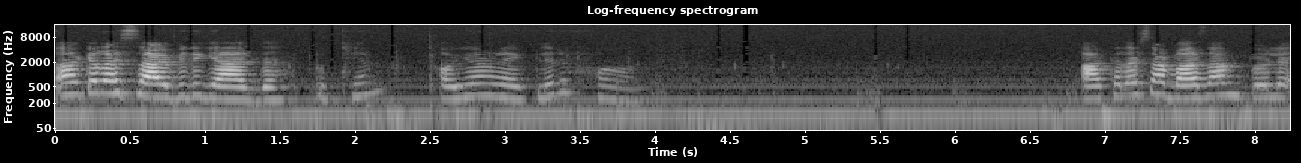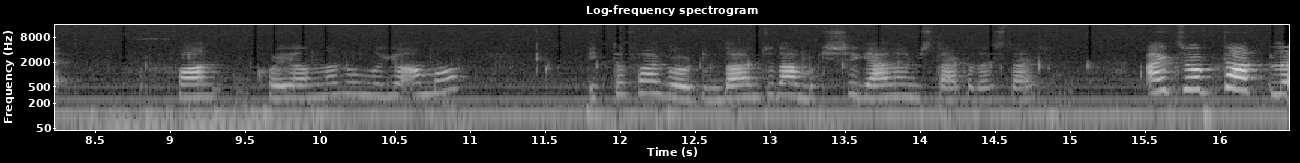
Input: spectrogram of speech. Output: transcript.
arkadaşlar biri geldi. Bu kim? Oyun renkleri falan. Arkadaşlar bazen böyle fan koyanlar oluyor ama ilk defa gördüm. Daha önceden bu kişi gelmemişti arkadaşlar. Ay çok tatlı.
